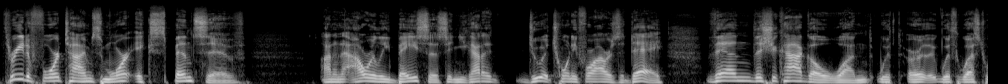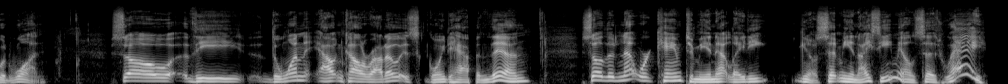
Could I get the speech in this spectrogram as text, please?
three to four times more expensive on an hourly basis, and you got to do it 24 hours a day than the Chicago one with or with Westwood One. So the the one out in Colorado is going to happen then. So the network came to me, and that lady, you know, sent me a nice email and says, "Hey,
